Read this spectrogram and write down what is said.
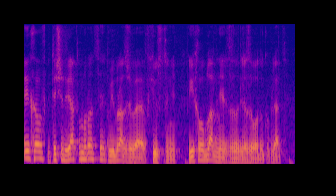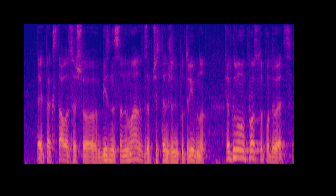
Виїхав у 2009 році. Мій брат живе в Х'юстоні. Поїхав обладнання для заводу купляти. Та й так сталося, що бізнесу нема, запчастин вже не потрібно. Спочатку думав просто подивитися.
